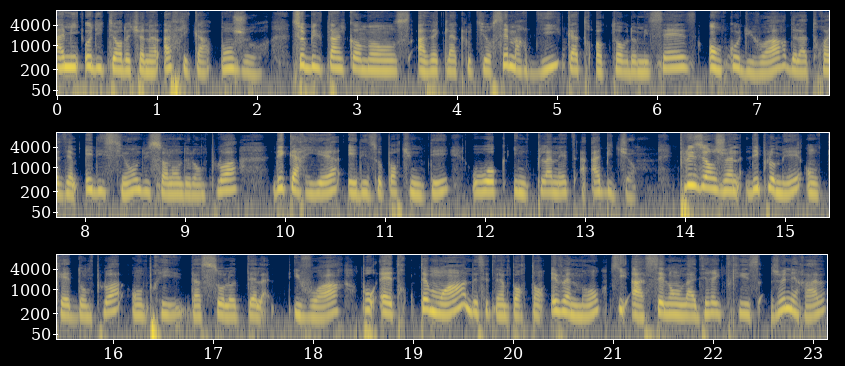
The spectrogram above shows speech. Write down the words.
Amis auditeurs de Channel Africa, bonjour. Ce bulletin commence avec la clôture ce mardi 4 octobre 2016 en Côte d'Ivoire de la troisième édition du Salon de l'emploi, des carrières et des opportunités Walk in Planet à Abidjan. Plusieurs jeunes diplômés en quête d'emploi ont pris d'assaut l'hôtel Ivoire pour être témoins de cet important événement qui a, selon la directrice générale,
